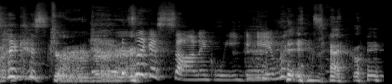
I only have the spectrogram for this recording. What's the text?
it's like a it's like a Sonic Wii game. exactly.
